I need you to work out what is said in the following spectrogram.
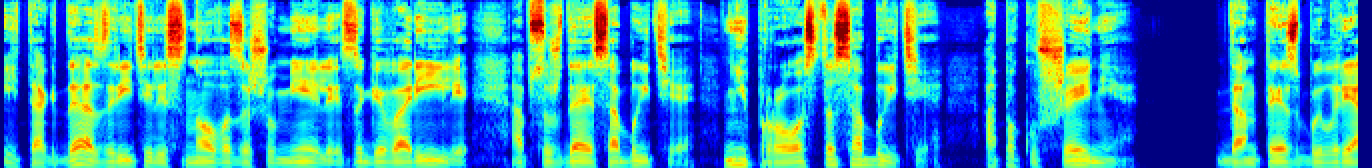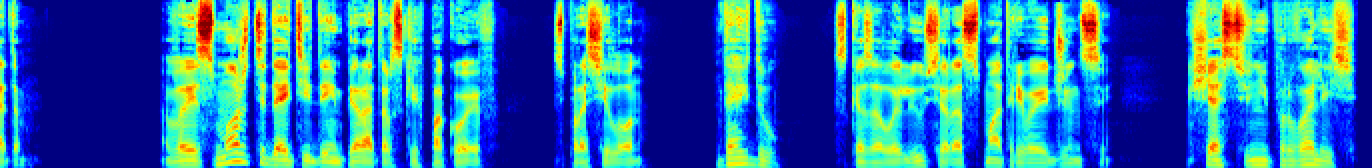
И тогда зрители снова зашумели, заговорили, обсуждая события. Не просто события, а покушение. Дантес был рядом. «Вы сможете дойти до императорских покоев?» — спросил он. «Дойду», — сказала Люся, рассматривая джинсы. «К счастью, не порвались».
